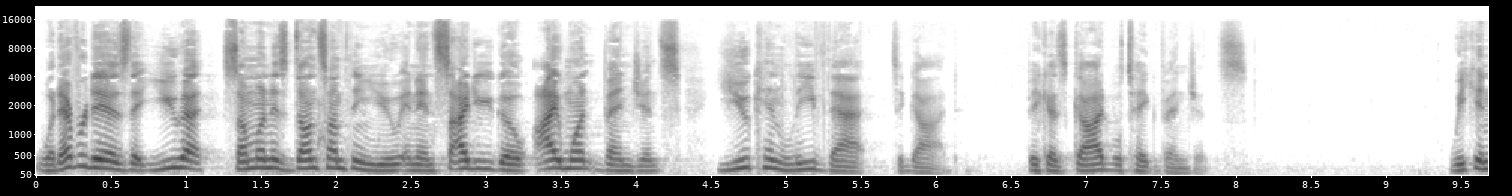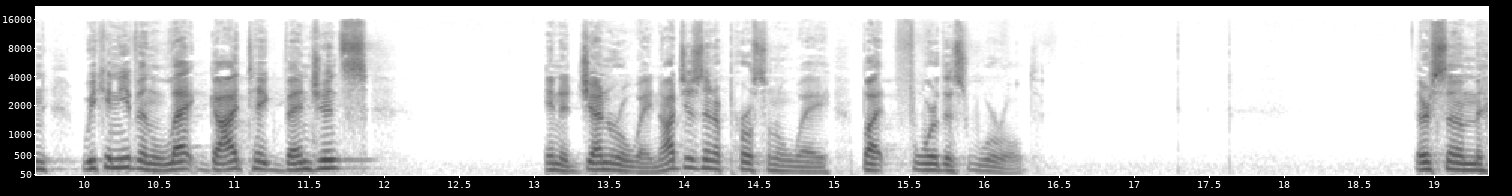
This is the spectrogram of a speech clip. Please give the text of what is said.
Whatever it is that you have, someone has done something to you, and inside you go, I want vengeance, you can leave that to God because God will take vengeance. We can, we can even let God take vengeance in a general way, not just in a personal way, but for this world. There's some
